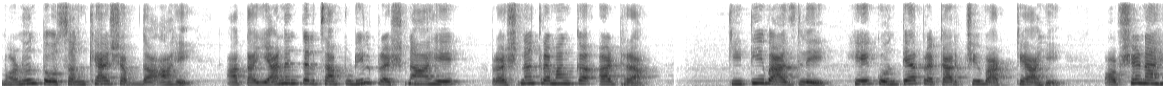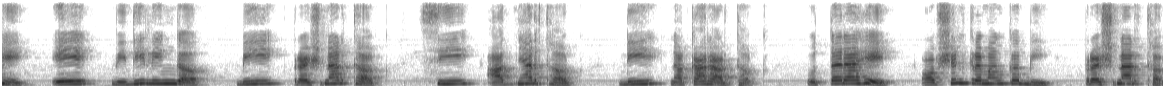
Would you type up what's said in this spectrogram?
म्हणून तो संख्या शब्द आहे. आता यानंतरचा पुढील प्रश्न आहे. प्रश्न क्रमांक अठरा. किती वाजले? हे कोणत्या प्रकारचे वाक्य आहे? ऑप्शन आहे ए विधिलिंग बी प्रश्नार्थक सी आज्ञार्थक डी नकारार्थक. उत्तर आहे ऑप्शन क्रमांक बी प्रश्नार्थक.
